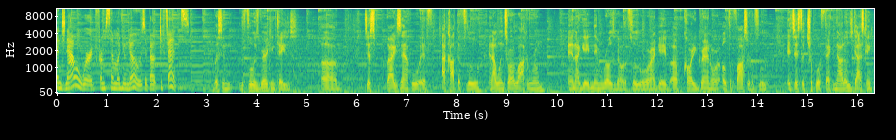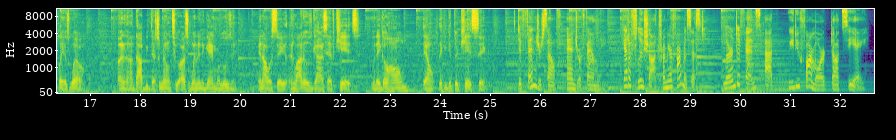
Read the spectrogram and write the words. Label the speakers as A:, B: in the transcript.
A: And now a word from someone who knows about defense.
B: Listen, the flu is very contagious. Um, just by example, if I caught the flu and I went to our locker room and I gave Naaman Roosevelt the flu, or I gave uh, Cardi Grant or Otha Foster the flu, it's just a triple effect. Now those guys can't play as well. And uh, that'll be detrimental to us winning the game or losing. And I would say a lot of those guys have kids. When they go home, they, don't, they can get their kids sick.
A: Defend yourself and your family. Get a flu shot from your pharmacist. Learn defense at wedofarmore.ca.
